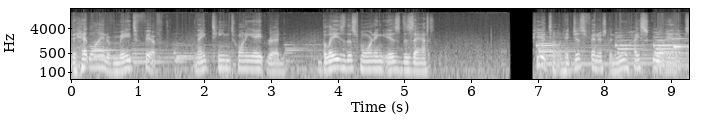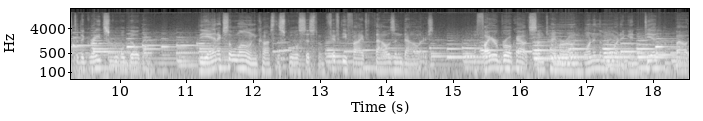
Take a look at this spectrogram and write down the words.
The headline of May 5th, 1928 read, Blaze this morning is disaster. Had just finished a new high school annex to the grade school building. The annex alone cost the school system $55,000. A fire broke out sometime around 1 in the morning and did about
